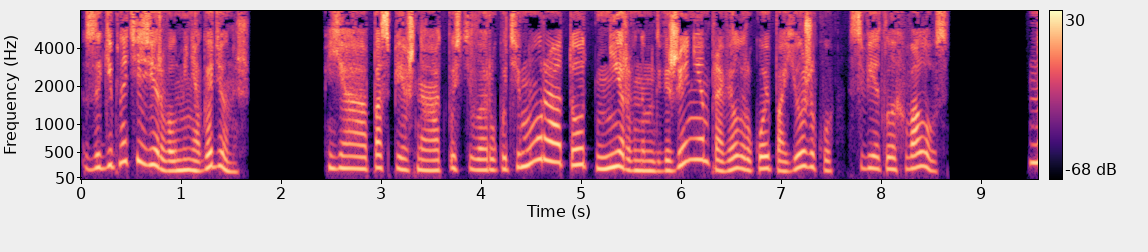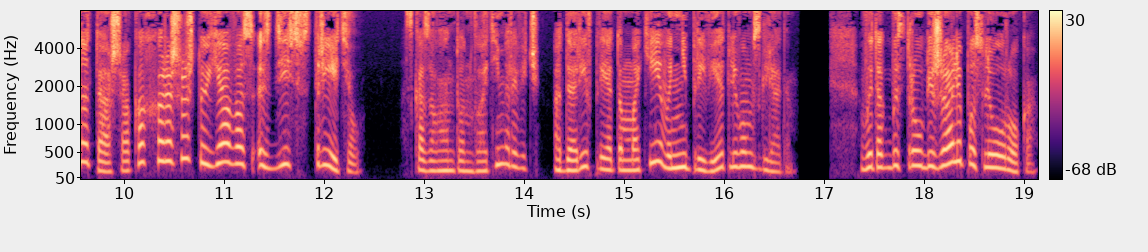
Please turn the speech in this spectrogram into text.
загипнотизировал меня гаденыш. Я поспешно отпустила руку Тимура, а тот нервным движением провел рукой по ежику светлых волос. «Наташа, как хорошо, что я вас здесь встретил», — сказал Антон Владимирович, одарив при этом Макеева неприветливым взглядом. «Вы так быстро убежали после урока?»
